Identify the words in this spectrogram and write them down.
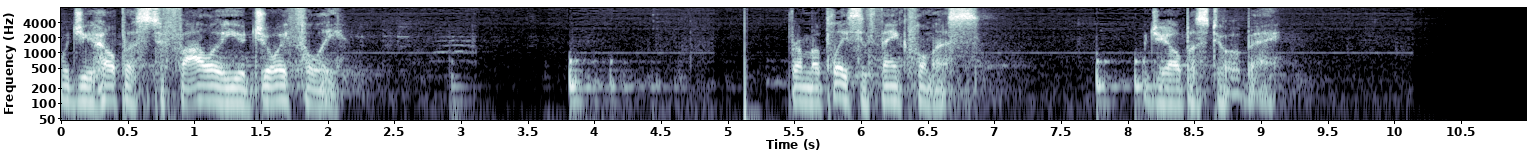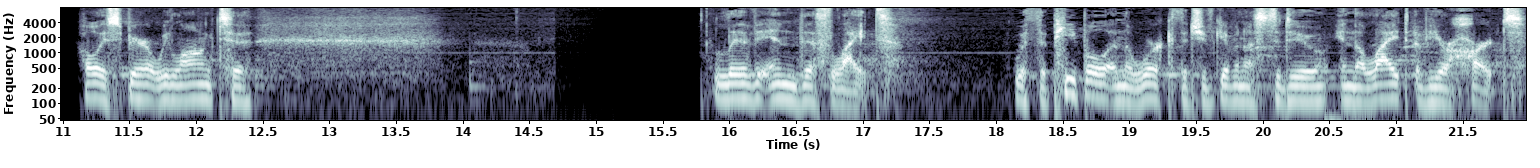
Would you help us to follow you joyfully from a place of thankfulness? Would you help us to obey? Holy Spirit, we long to live in this light with the people and the work that you've given us to do in the light of your heart,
